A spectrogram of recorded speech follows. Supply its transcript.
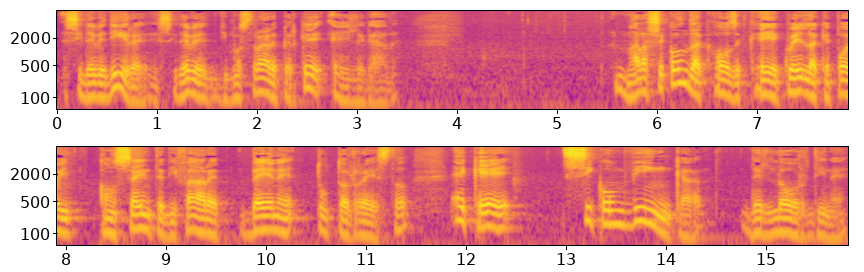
si deve dire, si deve dimostrare perché è illegale. Ma la seconda cosa, che è quella che poi consente di fare bene tutto il resto, è che si convinca dell'ordine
